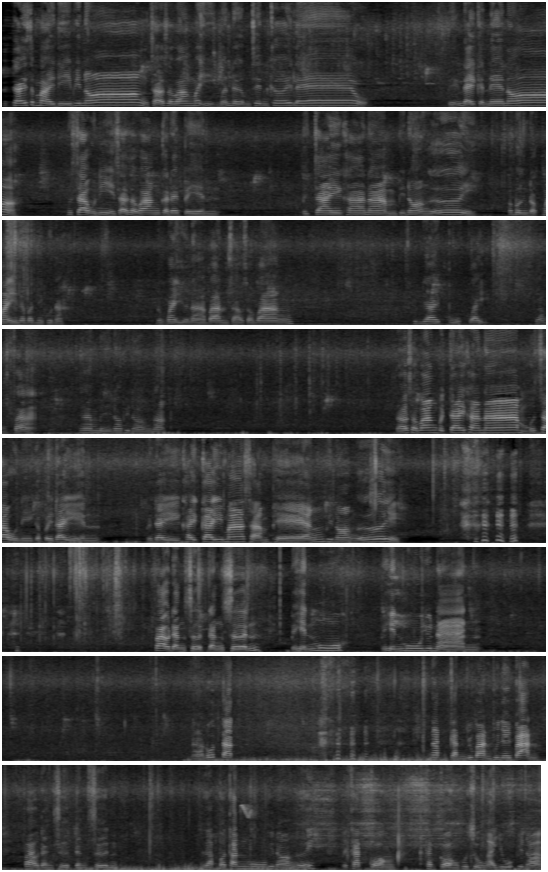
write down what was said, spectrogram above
ทักทายสมัยดีพี่น้องสาวสว่างมาอีกเหมือนเดิมเช่นเคยแล้วเป็นยังไงกันแน่นาะเมื่อเช้านี่สาวสว่างก็ได้เป็นไปใจค่าน้ำพี่น้องเอ้ยมาเบิ่งดอกไม้ในะบัดนี้พุ่นนะดอกไม้อยู่หน้าบ้านสาวสว่าง คุณยายปลูกไว้หลังฟ้างามเลยเนาะพี่น้องเนาะ เราสว่างไปใจค่าน้ำเมื้อเช้านี่ก็ไปได้ไปได้ไข่ไก่มาสามแผงพี่น้องเอ้ยฝ้าดังเสิร์ดดังเสินไปเห็นมูไปเห็นมูอยู่นานนารถตัด นัดกันอยู่บ้านผู้ใหญ่บ้านเฝ้าดังเสิร์ดดังเสินเกือบบ่ทันมูพี่น้องเอ้ยไปคัดกอง คัดกรองผู้สูงอายุพี่น้อง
